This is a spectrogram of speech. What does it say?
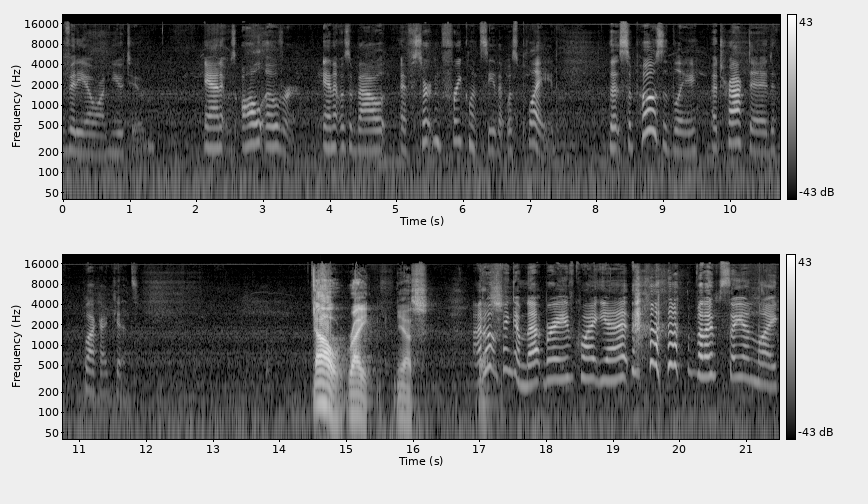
video on YouTube. And it was all over. And it was about a certain frequency that was played that supposedly attracted black eyed kids. Oh, right. Yes. I don't think I'm that brave quite yet. but I'm saying, like,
